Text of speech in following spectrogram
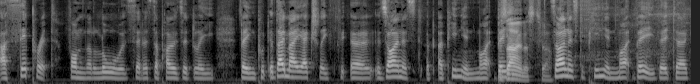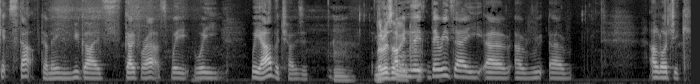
are separate from the laws that are supposedly being put. They may actually, uh, Zionist opinion might be. Zionists, yeah. Zionist opinion might be that uh, get stuffed. I mean, you guys go for us. We we we are the chosen. There is I mean, inc- there, there is a, uh, a, uh, a logic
